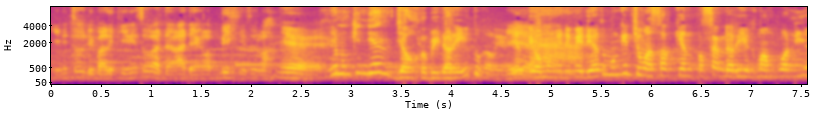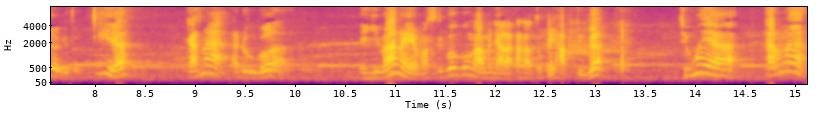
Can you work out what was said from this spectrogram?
Ini tuh dibalik ini tuh ada ada yang lebih gitu loh. Iya, ya mungkin dia jauh lebih dari itu kali ya. Yang Iya. diomongin di media tuh mungkin cuma sekian persen dari kemampuan dia gitu. Iya, karena aduh gue, ya gimana ya maksud gue gue nggak menyalahkan satu pihak juga. Cuma ya karena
